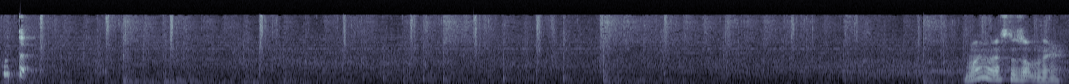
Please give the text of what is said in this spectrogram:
What the? Am I missing something there?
